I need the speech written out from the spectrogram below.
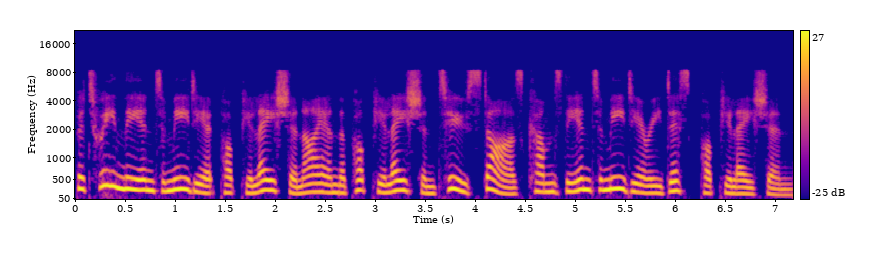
Between the intermediate population I and the population II stars comes the intermediary disk population.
